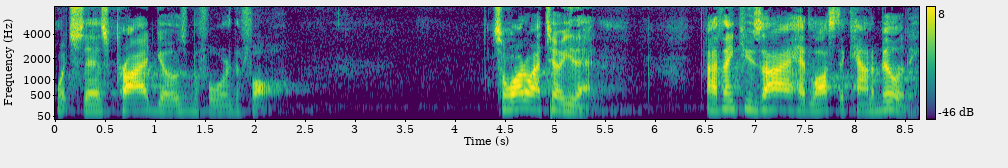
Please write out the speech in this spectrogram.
which says, Pride goes before the fall. So, why do I tell you that? I think Uzziah had lost accountability.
